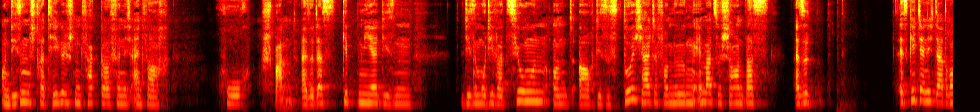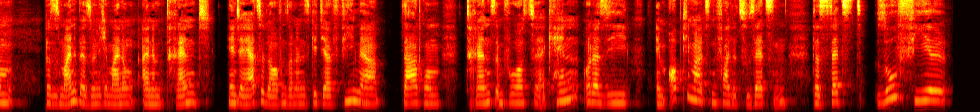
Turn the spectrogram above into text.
Und diesen strategischen Faktor finde ich einfach hochspannend. Also das gibt mir diesen, diese Motivation und auch dieses Durchhaltevermögen, immer zu schauen, was, also es geht ja nicht darum, das ist meine persönliche Meinung, einem Trend hinterherzulaufen, sondern es geht ja vielmehr darum, Trends im Voraus zu erkennen oder sie im optimalsten Falle zu setzen. Das setzt so viel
